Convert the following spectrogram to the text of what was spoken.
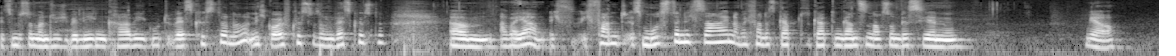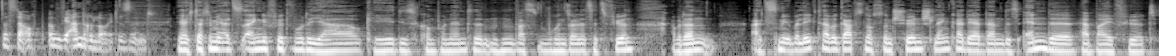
jetzt müsste man natürlich überlegen, Krabi, gut, Westküste, ne? Nicht Golfküste, sondern Westküste. Ähm, aber ja, ich, ich fand, es musste nicht sein, aber ich fand, es gab, gab dem Ganzen noch so ein bisschen, ja, dass da auch irgendwie andere Leute sind. Ja, ich dachte mir, als es eingeführt wurde, ja, okay, diese Komponente, mhm, was, wohin soll das jetzt führen? Aber dann, als ich es mir überlegt habe, gab es noch so einen schönen Schlenker, der dann das Ende herbeiführt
